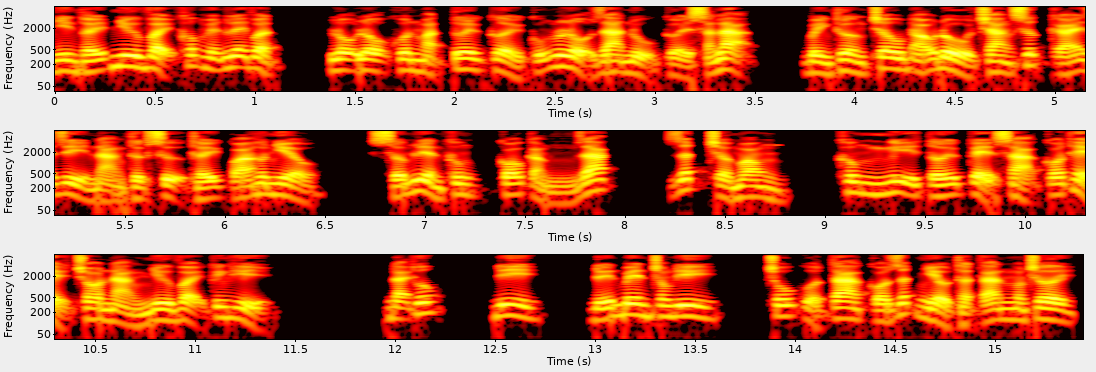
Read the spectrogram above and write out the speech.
Nhìn thấy như vậy không miễn lễ vật, lộ lộ khuôn mặt tươi cười cũng lộ ra nụ cười sán lạ. Bình thường châu đáo đồ trang sức cái gì nàng thực sự thấy quá hơn nhiều, sớm liền không có cảm giác, rất chờ mong, không nghĩ tới kệ xạ có thể cho nàng như vậy kinh hỉ. Đại thúc, đi, đến bên trong đi, chỗ của ta có rất nhiều thật ăn ngon chơi.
